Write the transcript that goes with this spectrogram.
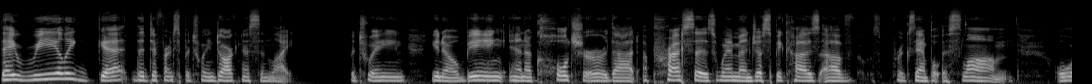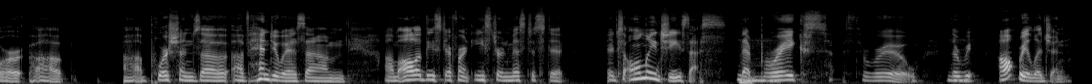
they really get the difference between darkness and light between you know being in a culture that oppresses women just because of, for example, Islam or uh, uh, portions of, of Hinduism, um, all of these different Eastern mystic. It's only Jesus that mm-hmm. breaks through the re- all religion.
